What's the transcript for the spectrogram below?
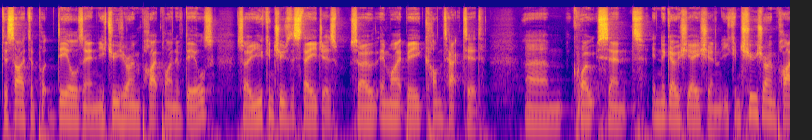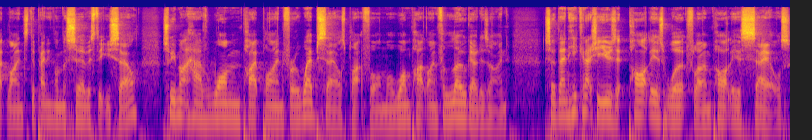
decide to put deals in, you choose your own pipeline of deals. So you can choose the stages. So it might be contacted, um, quote sent, in negotiation. You can choose your own pipelines depending on the service that you sell. So you might have one pipeline for a web sales platform or one pipeline for logo design. So then he can actually use it partly as workflow and partly as sales.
